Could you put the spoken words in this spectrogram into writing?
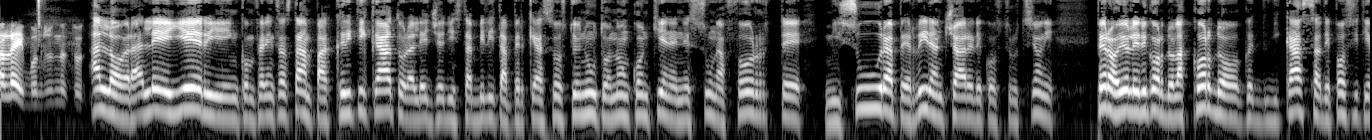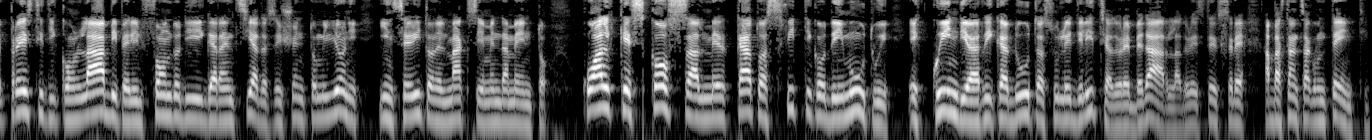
a lei, buongiorno a tutti. Allora, lei ieri in conferenza stampa ha criticato la legge di stabilità perché ha sostenuto non contiene nessuna forte misura per rilanciare le costruzioni però io le ricordo l'accordo di cassa depositi e prestiti con l'ABI per il fondo di garanzia da 600 milioni inserito nel maxi emendamento qualche scossa al mercato asfittico dei mutui e quindi a ricaduta sull'edilizia dovrebbe darla, dovreste essere abbastanza contenti.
